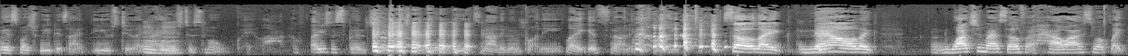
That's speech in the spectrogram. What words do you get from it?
as much weed as I used to. Like Mm-hmm. I used to smoke a lot of. I used to spend so much money on weed. It's not even funny. Like it's not even funny. so like now like watching myself and how I smoke, like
